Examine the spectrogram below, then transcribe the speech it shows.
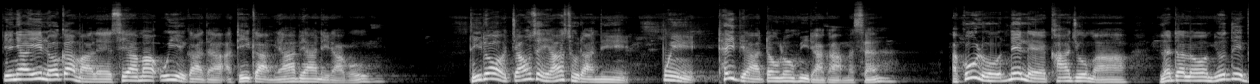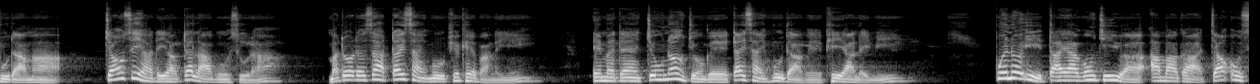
ပညာရေးလောကမှာလည်းဆရာမဥယေကသာအဓိကများပြားနေတာကိုဒီတော့ကျောင်းဆရာဆိုတာနဲ့ပွင့်ထိပ်ပြတုံလုံးမိတာကမဆန်းအခုလိုနှစ်လေခါကျိုးမှာလက်တလောမြို့သစ်ဘူတာမှကျောင်းဆရာတယောက်တက်လာဖို့ဆိုတာမတော်တဆတိုက်ဆိုင်မှုဖြစ်ခဲ့ပါလေရင်အင်မတန်ကြုံတော့ကြုံခဲ့တိုက်ဆိုင်မှုတာပဲဖြစ်ရလိမ့်မည်ပွင့်တို့ဤတာယာကုန်းကြီးရွာအာမကကျောင်းအုပ်ဆ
